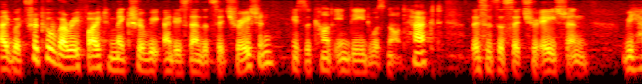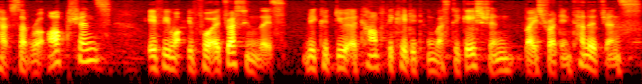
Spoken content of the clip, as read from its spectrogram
I will triple verify to make sure we understand the situation. His account indeed was not hacked. This is the situation. We have several options. If, we want, if for addressing this, we could do a complicated investigation by threat intelligence.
